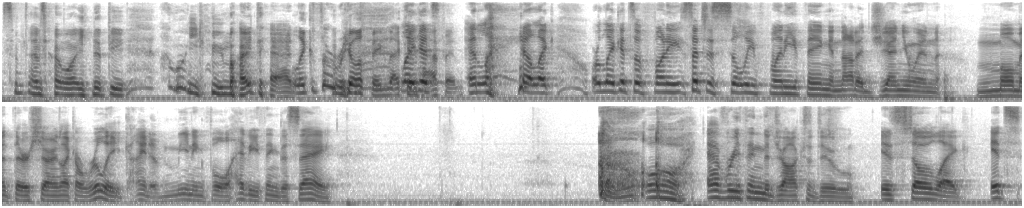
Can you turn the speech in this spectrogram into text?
Sometimes I want you to be, I want you to be my dad. Like it's a real thing that like can it's happen. and like yeah, like or like it's a funny, such a silly, funny thing, and not a genuine moment they're sharing. Like a really kind of meaningful, heavy thing to say. oh, everything the jocks do is so like it's.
